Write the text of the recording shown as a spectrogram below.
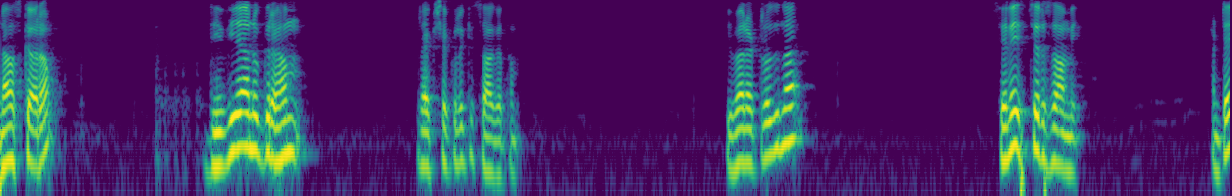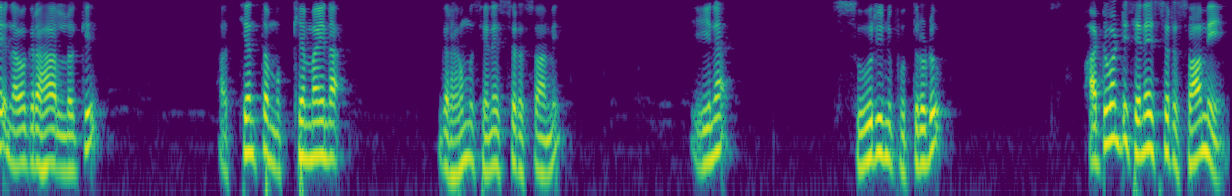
నమస్కారం. దివ్యానుగ్రహం ప్రేక్షకులకి స్వాగతం. ఇవాళ రోజున శనేశ్వర స్వామి అంటే నవగ్రహాల్లోకి అత్యంత ముఖ్యమైన గ్రహము శనేశ్వర స్వామి. ఈయన సూర్యుని పుత్రుడు. అటువంటి శనేశ్వర స్వామి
